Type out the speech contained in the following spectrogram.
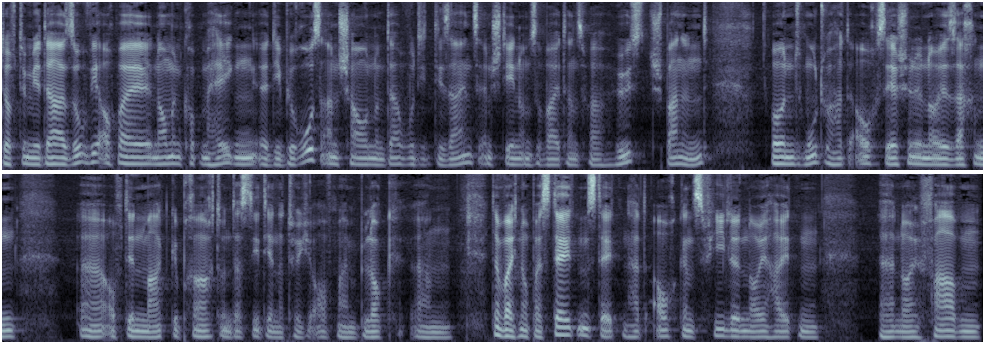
durfte mir da so wie auch bei Norman Copenhagen äh, die Büros anschauen und da, wo die Designs entstehen und so weiter. Und es war höchst spannend. Und Muto hat auch sehr schöne neue Sachen äh, auf den Markt gebracht und das seht ihr natürlich auch auf meinem Blog. Ähm, dann war ich noch bei Stelton. Stelton hat auch ganz viele Neuheiten äh, neue Farben.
